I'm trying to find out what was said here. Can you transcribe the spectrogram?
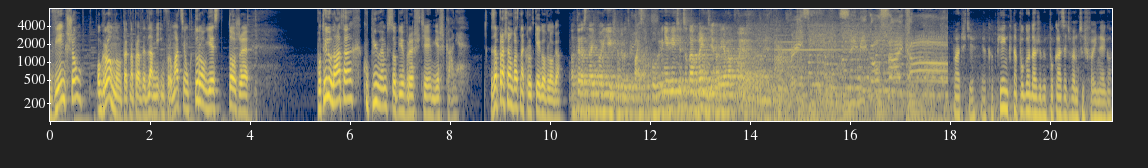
większą, ogromną tak naprawdę dla mnie informacją, którą jest to, że po tylu latach kupiłem sobie wreszcie mieszkanie. Zapraszam Was na krótkiego vloga. A teraz najfajniejsze, drodzy Państwo, bo Wy nie wiecie, co tam będzie, ale ja Wam powiem. Patrzcie, jaka piękna pogoda, żeby pokazać Wam coś fajnego.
